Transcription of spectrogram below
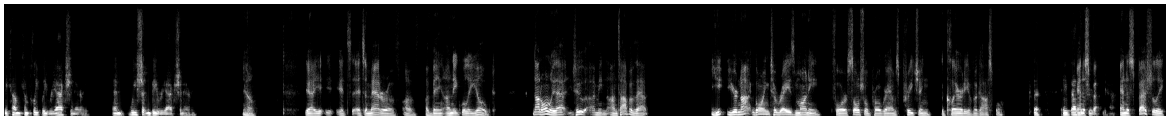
become completely reactionary, and we shouldn't be reactionary. Yeah, yeah, it's it's a matter of of of being unequally yoked. Not only that, too. I mean, on top of that, you, you're not going to raise money for social programs preaching the clarity of the gospel. Ain't that and, espe- yeah. and especially,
